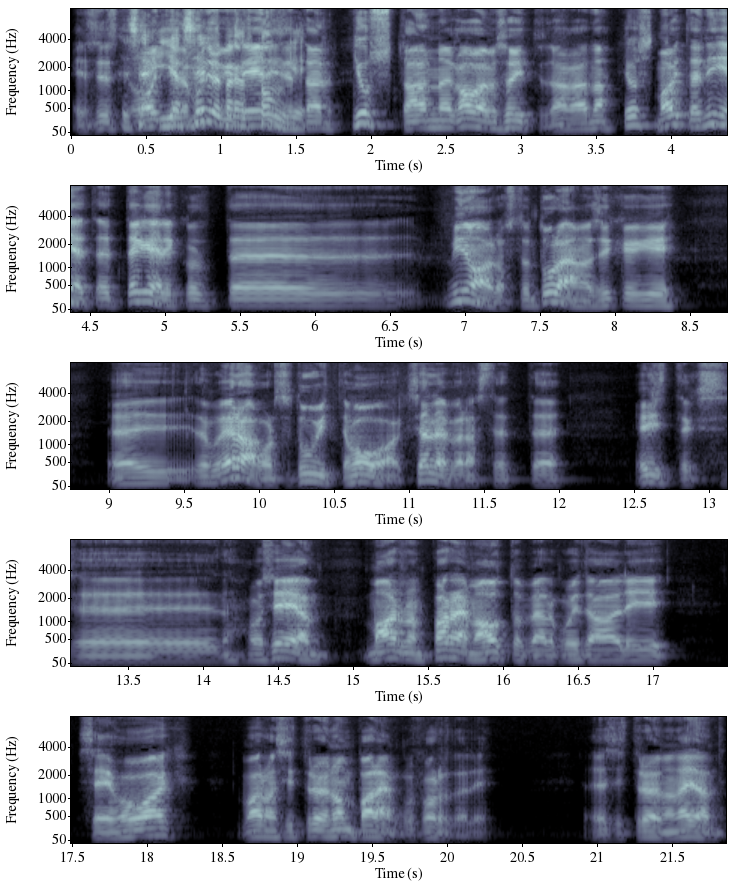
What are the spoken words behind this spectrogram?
ja sest See- ja sellepärast ongi. ta on, Just. ta on kauem sõitnud, aga noh ma ütlen nii, et, et tegelikult äh, minu arust on tulemas ikkagi äh, nagu erakordselt huvitav hooaeg, sellepärast et äh, esiteks äh, noh, Osee on, ma arvan, parema auto peal, kui ta oli see hooaeg. ma arvan, Citroen on parem, kui Ford oli. Citroen on näidanud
